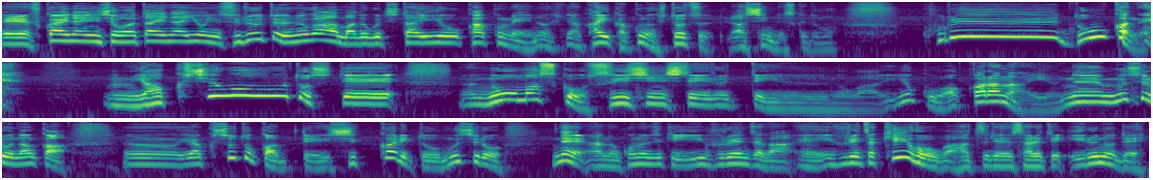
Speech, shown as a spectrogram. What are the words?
えー、不快な印象を与えないようにするというのが窓口対応革命の改革の一つらしいんですけども。これどうかね。うん、役所としてノーマスクを推進しているっていうのがよくわからないよねむしろなんか、うん、役所とかってしっかりとむしろね、あのこの時期インフルエンザが、えー、インフルエンザ警報が発令されているので、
